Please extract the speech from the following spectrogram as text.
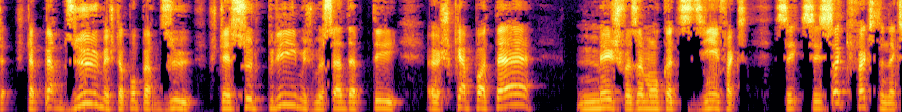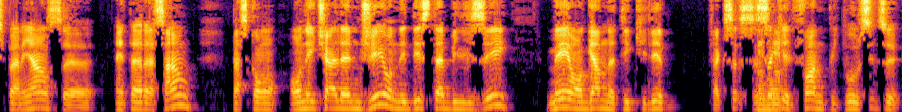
J'étais perdu, mais j'étais pas perdu. J'étais surpris, mais je me suis adapté. Euh, je capotais, mais je faisais mon quotidien. c'est, ça qui fait que c'est une expérience euh, intéressante parce qu'on on est challengé, on est déstabilisé, mais on garde notre équilibre. Fait c'est, ça mm-hmm. qui est le fun. Puis toi aussi, tu,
